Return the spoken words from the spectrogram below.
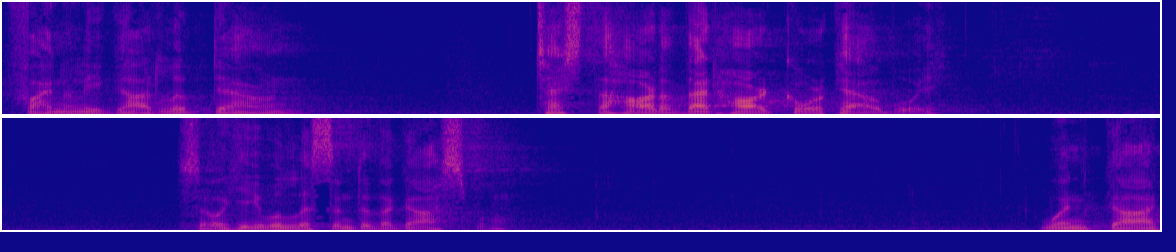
Finally, God looked down, touched the heart of that hardcore cowboy, so he will listen to the gospel. When God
